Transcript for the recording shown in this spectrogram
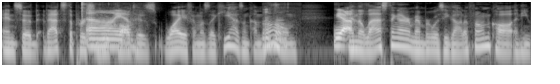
and so th- that's the person Oh, who yeah. called his wife and was like he hasn't come Mhm. home Yeah. and the last thing i remember was he got a phone call and he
